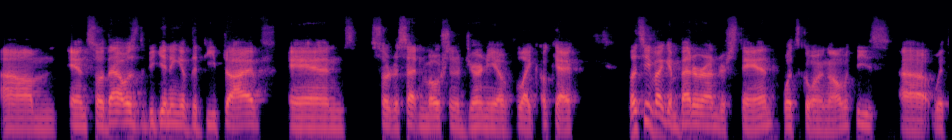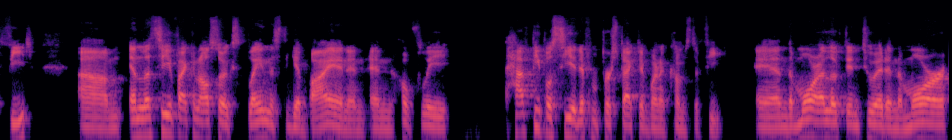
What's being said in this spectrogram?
Um, and so that was the beginning of the deep dive and sort of set in motion a journey of like, okay, let's see if I can better understand what's going on with these, uh, with feet. Um, and let's see if I can also explain this to get buy-in and, and hopefully have people see a different perspective when it comes to feet. And the more I looked into it and the more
